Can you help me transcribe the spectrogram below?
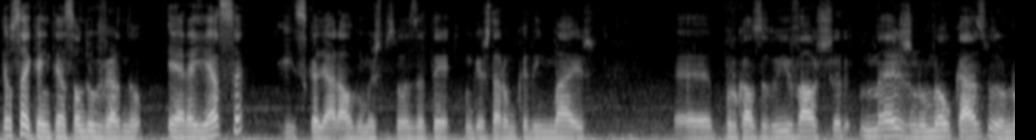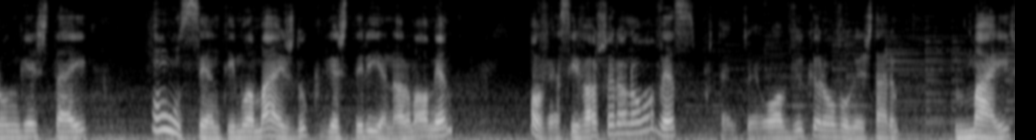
Eu sei que a intenção do governo era essa, e se calhar algumas pessoas até gastaram um bocadinho mais uh, por causa do e-voucher, mas no meu caso eu não gastei um cêntimo a mais do que gastaria normalmente, houvesse e-voucher ou não houvesse. Portanto, é óbvio que eu não vou gastar mais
